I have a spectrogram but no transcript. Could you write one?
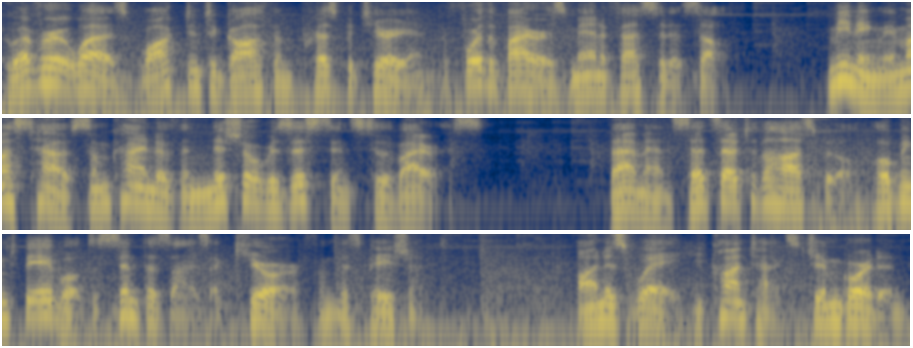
Whoever it was walked into Gotham Presbyterian before the virus manifested itself, meaning they must have some kind of initial resistance to the virus. Batman sets out to the hospital, hoping to be able to synthesize a cure from this patient. On his way, he contacts Jim Gordon,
